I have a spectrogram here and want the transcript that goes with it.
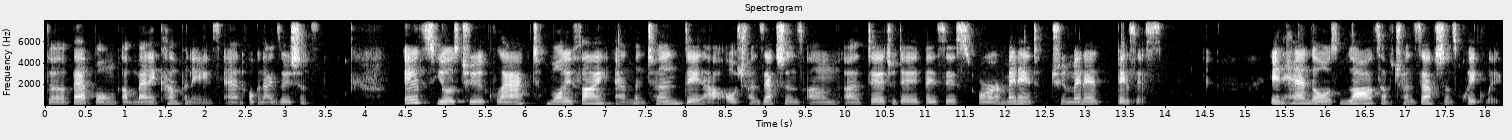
the backbone of many companies and organizations. It's used to collect, modify, and maintain data or transactions on a day to day basis or minute to minute basis. It handles lots of transactions quickly.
